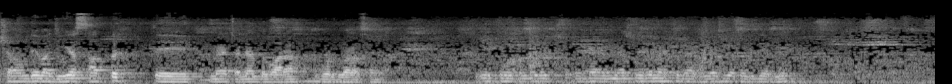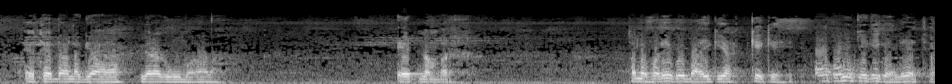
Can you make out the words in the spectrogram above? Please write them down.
ਸ਼ਾਮ ਦੇ ਵੱਜ ਗਿਆ 7 ਤੇ ਮੈਂ ਚੱਲਿਆ ਦੁਬਾਰਾ ਗੁਰਦੁਆਰਾ ਸਾਹਿਬ। ਇਹ ਹੋਟਲ ਦੇ ਵਿੱਚ ਇਦਾਂ ਮੈਂ ਸਵੇਰੇ ਮੈਂ ਇੱਥੇ ਬੈਠ ਗਿਆ ਸੀ ਥੋੜੀ ਦੇਰ ਲਈ। ਇੱਥੇ ਇਦਾਂ ਲੱਗਿਆ ਹੋਇਆ ਮੇਰਾ ਰੂਮ ਆ ਵਾਲਾ 8 ਨੰਬਰ ਚਲੋ ਫੜੀ ਕੋਈ ਬਾਈਕ ਜਾਂ ਕੇ ਕੇ। ਆਟੋ ਨੂੰ ਕੇ ਕੇ ਕਹਿੰਦੇ ਇੱਥੇ।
